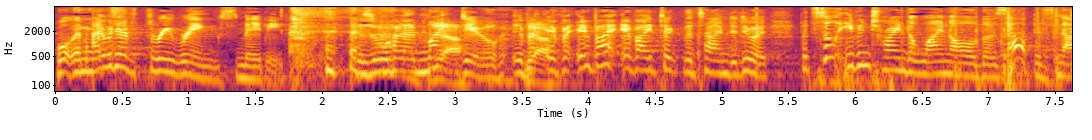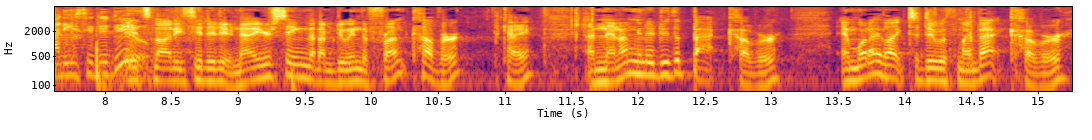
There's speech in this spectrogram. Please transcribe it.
Well, and I would have three rings, maybe, is what I might yeah. do if, yeah. I, if, if, I, if I took the time to do it. But still, even trying to line all of those up is not easy to do. It's not easy to do. Now you're seeing that I'm doing the front cover, okay? And then I'm going to do the back cover. And what I like to do with my back cover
